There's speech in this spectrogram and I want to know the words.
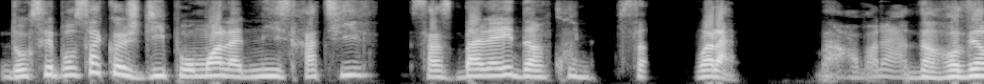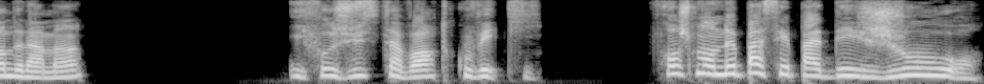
Donc, c'est pour ça que je dis pour moi, l'administratif, ça se balaye d'un coup. voilà. Bah, voilà, d'un revers de la main. Il faut juste savoir trouver qui. Franchement, ne passez pas des jours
